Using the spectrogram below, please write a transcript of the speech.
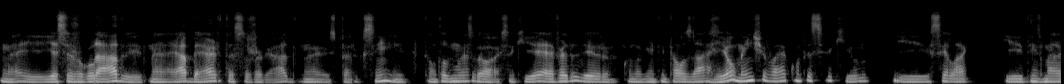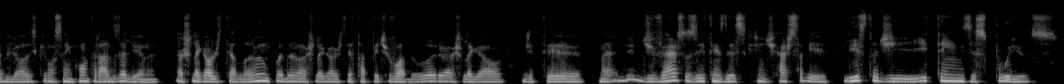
né? E, e aí você jogou o dado, e né, é aberta essa jogada, né? Eu espero que sim. Então todo mundo vai saber, ó, isso aqui é verdadeiro. Quando alguém tentar usar, realmente vai acontecer aquilo. E sei lá, que itens maravilhosos que vão ser encontrados ali, né? Eu acho legal de ter lâmpada, eu acho legal de ter tapete voador, eu acho legal de ter né, di- diversos itens desses que a gente acha, sabe? Lista de itens espúrios,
